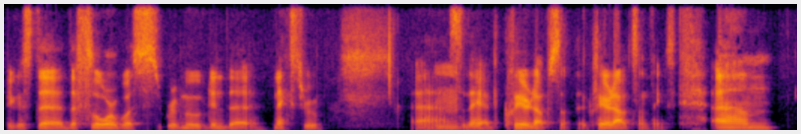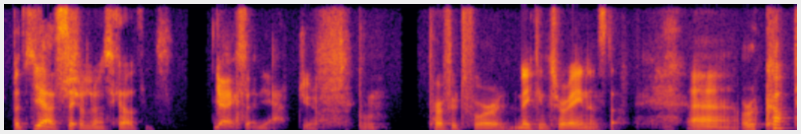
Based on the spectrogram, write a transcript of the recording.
because the the floor was removed in the next room. Uh, Mm. So they had cleared up some, cleared out some things. Um, but yeah, sa- children's skeletons. yeah, exactly. Yeah, you know, perfect for making terrain and stuff, uh, or a cup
